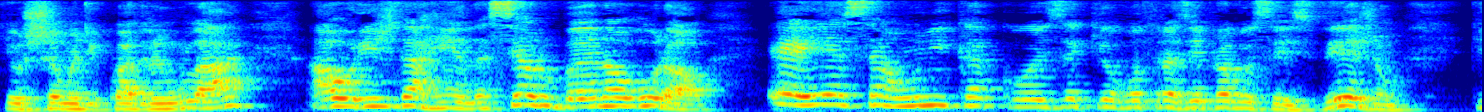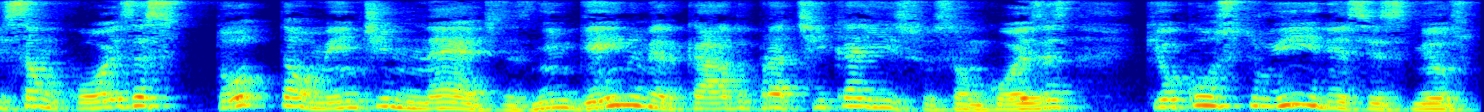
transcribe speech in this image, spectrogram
que eu chamo de quadrangular, a origem da renda, se é urbana ou rural. É essa a única coisa que eu vou trazer para vocês. Vejam que são coisas totalmente inéditas. Ninguém no mercado pratica isso. São coisas que eu construí nesses meus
